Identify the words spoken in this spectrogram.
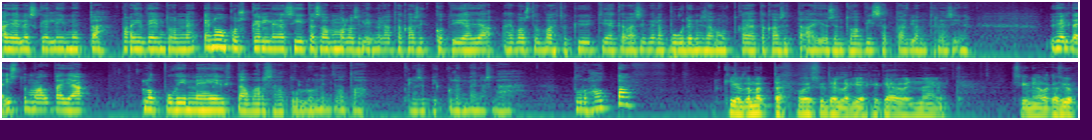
ajeleskelin, että pari vein tuonne Enonkoskelle ja siitä sammalla silmillä takaisin kotiin ja hevosten vaihtokyytiä ja käväsin vielä Puudenissa mutkaa ja takaisin, että ajoin sen 1500 kilometriä siinä yhdeltä istumalta ja loppuviime ei yhtään varsaa tullut, niin tuota, kyllä se pikkusen mennäisi vähän turhauttaa. Kieltämättä voisi itselläkin ehkä käydä näin, että siinä alkaisi jo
